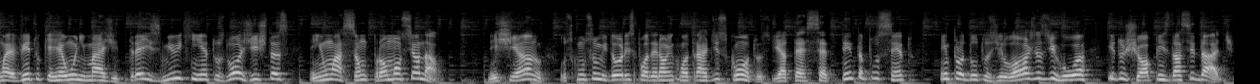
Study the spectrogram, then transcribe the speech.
um evento que reúne mais de 3.500 lojistas em uma ação promocional. Neste ano, os consumidores poderão encontrar descontos de até 70% em produtos de lojas de rua e dos shoppings da cidade.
